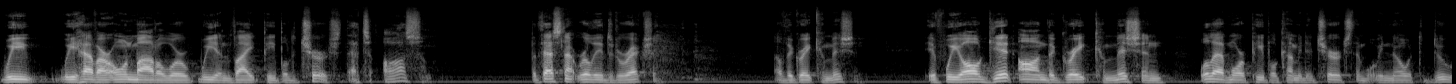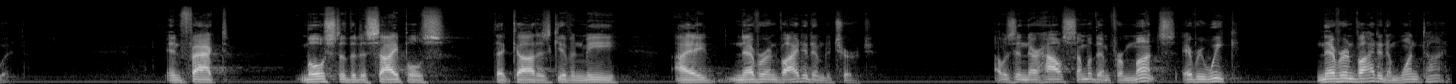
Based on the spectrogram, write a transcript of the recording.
We, we have our own model where we invite people to church. That's awesome. But that's not really the direction of the Great Commission. If we all get on the Great Commission, we'll have more people coming to church than what we know what to do with. In fact, most of the disciples that God has given me, I never invited them to church. I was in their house, some of them for months, every week. Never invited them one time.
